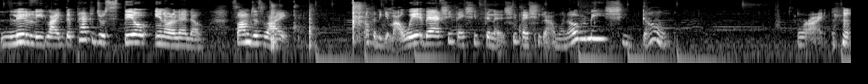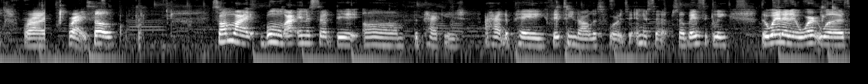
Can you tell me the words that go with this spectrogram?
literally like the package was still in Orlando. So I'm just like I'm gonna get my wig back. She thinks she finna she thinks she got one over me. She don't. Right. Right. Right. So so I'm like boom I intercepted um the package I had to pay $15 for it to intercept. So basically, the way that it worked was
